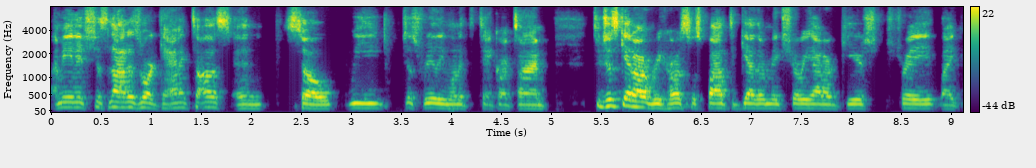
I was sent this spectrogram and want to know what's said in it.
I mean, it's just not as organic to us. And so we just really wanted to take our time to just get our rehearsal spot together, make sure we had our gear straight, like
